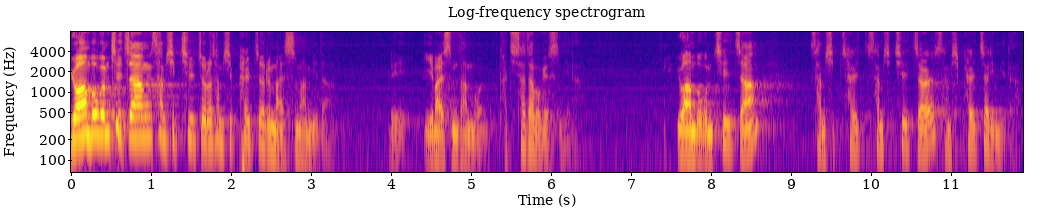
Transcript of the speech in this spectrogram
요한복음 7장 37절로 38절을 말씀합니다. 우리 이 말씀도 한번 같이 찾아보겠습니다. 요한복음 7장 37, 37절 38절입니다.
